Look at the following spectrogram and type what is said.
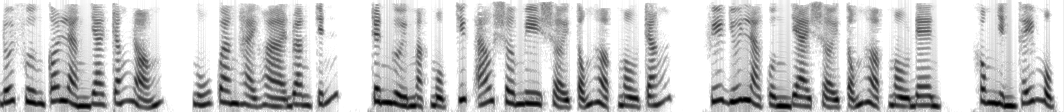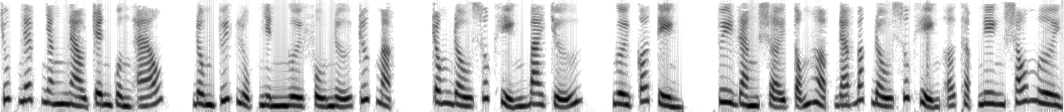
đối phương có làn da trắng nõn, ngũ quan hài hòa đoan chính, trên người mặc một chiếc áo sơ mi sợi tổng hợp màu trắng, phía dưới là quần dài sợi tổng hợp màu đen, không nhìn thấy một chút nếp nhăn nào trên quần áo, Đông tuyết lục nhìn người phụ nữ trước mặt, trong đầu xuất hiện ba chữ, người có tiền, tuy rằng sợi tổng hợp đã bắt đầu xuất hiện ở thập niên 60,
